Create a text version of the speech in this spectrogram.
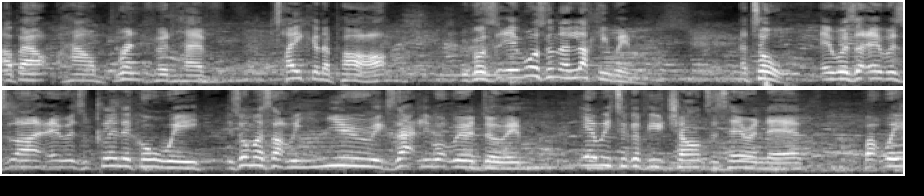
about how Brentford have taken apart because it wasn't a lucky win at all. It was it was like it was clinical. We it's almost like we knew exactly what we were doing. Yeah, we took a few chances here and there, but we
